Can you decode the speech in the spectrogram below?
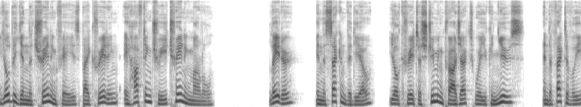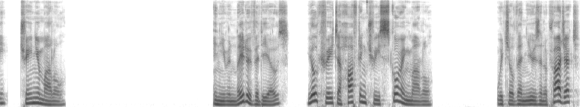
you'll begin the training phase by creating a Hoeffding Tree training model. Later, in the second video, you'll create a streaming project where you can use and effectively train your model. In even later videos, you'll create a Hoeffding Tree scoring model, which you'll then use in a project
